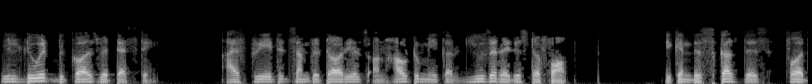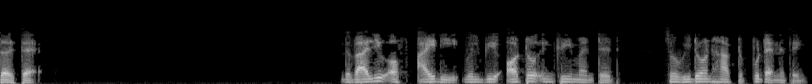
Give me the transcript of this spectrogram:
We'll do it because we're testing. I've created some tutorials on how to make a user register form. We can discuss this further there. the value of ID will be auto incremented so we don't have to put anything.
